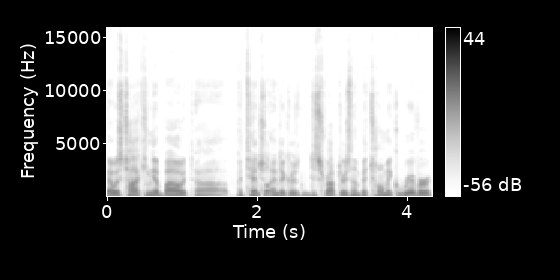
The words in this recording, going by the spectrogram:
that was talking about uh, potential endocrine disruptors on Potomac River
